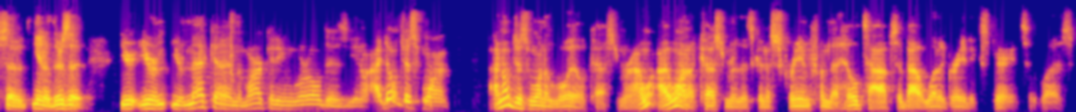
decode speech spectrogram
So, you know, there's a your your your mecca in the marketing world is, you know, I don't just want I don't just want a loyal customer. I want I want a customer that's going to scream from the hilltops about what a great experience it was.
